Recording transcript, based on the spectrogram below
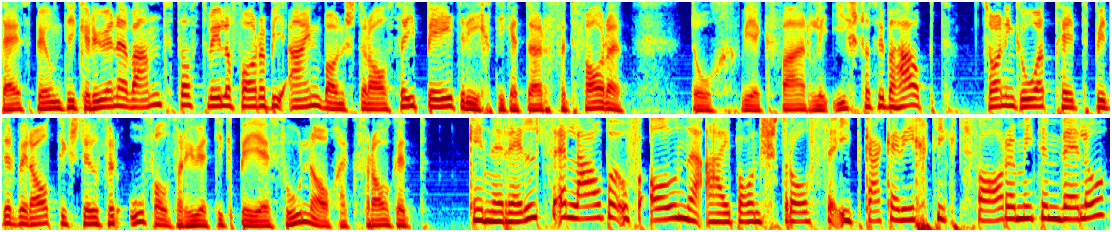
Die SP und die Grünen wollen, dass die Velofahrer bei Einbahnstraßen in beide Richtungen dürfen fahren. Doch wie gefährlich ist das überhaupt? Johnny Gut hat bei der Beratungsstelle für Unfallverhütung BFU nachgefragt generell zu erlauben, auf allen Einbahnstrassen in die Gegenrichtung zu fahren mit dem Velo,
